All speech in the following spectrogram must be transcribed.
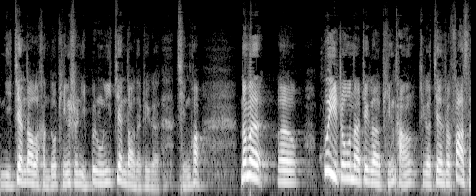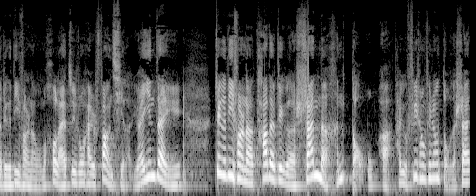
你见到了很多平时你不容易见到的这个情况。那么呃。贵州呢，这个平塘，这个建设 FAST 这个地方呢，我们后来最终还是放弃了。原因在于，这个地方呢，它的这个山呢很陡啊，它有非常非常陡的山。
